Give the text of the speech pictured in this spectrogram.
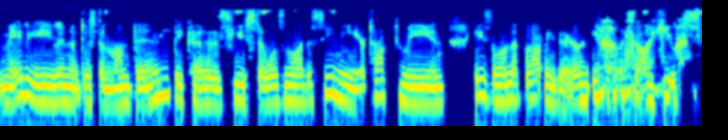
maybe even just a month in because he still wasn't allowed to see me or talk to me and he's the one that brought me there. You know, it's not like he was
